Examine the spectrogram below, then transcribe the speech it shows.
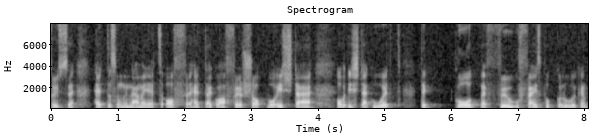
wissen hat das Unternehmen jetzt offen, hat der Coiffeur-Shop, wo ist der, oh, ist der gut, dann geht man viel auf Facebook schauen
